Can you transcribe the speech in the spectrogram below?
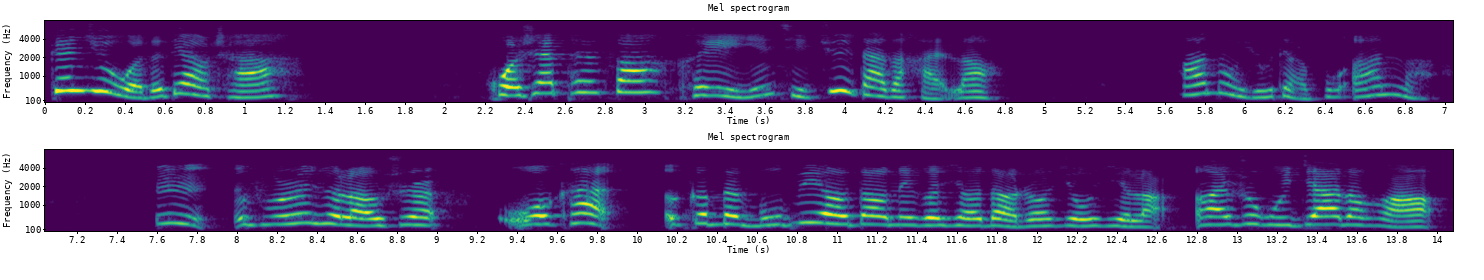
根据我的调查。火山喷发可以引起巨大的海浪，阿诺有点不安了。嗯，弗瑞斯老师，我看根本不必要到那个小岛上休息了，还是回家的好。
